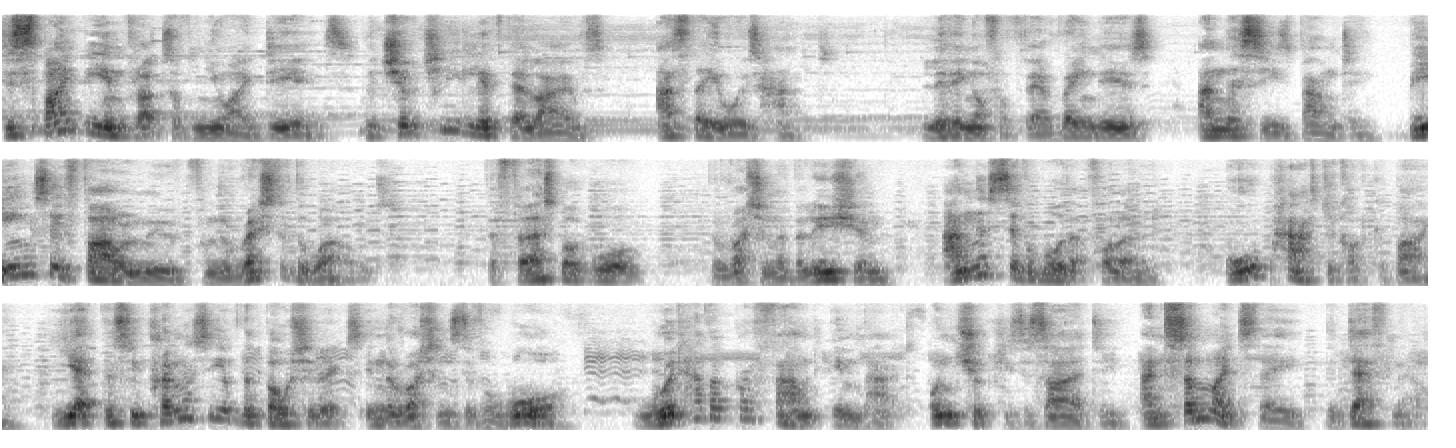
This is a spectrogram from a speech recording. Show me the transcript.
Despite the influx of new ideas, the Chukchi lived their lives as they always had, living off of their reindeers and the sea's bounty. Being so far removed from the rest of the world, the First World War, the Russian Revolution, and the Civil War that followed all passed Chukotka by. Yet the supremacy of the Bolsheviks in the Russian Civil War would have a profound impact on Chukchi society, and some might say the death knell.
